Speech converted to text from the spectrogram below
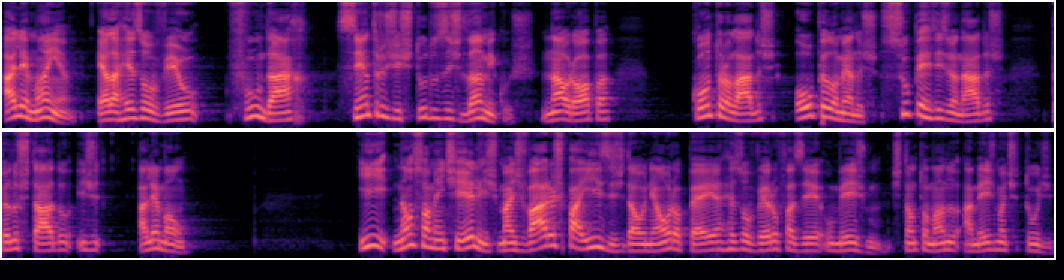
A Alemanha, ela resolveu fundar centros de estudos islâmicos na Europa controlados ou pelo menos supervisionados pelo Estado alemão. E não somente eles, mas vários países da União Europeia resolveram fazer o mesmo, estão tomando a mesma atitude.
